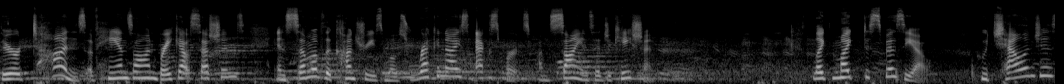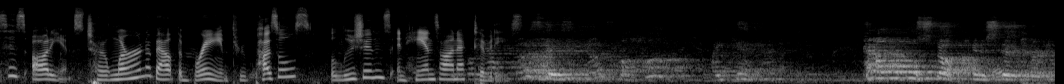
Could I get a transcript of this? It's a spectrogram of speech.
There are tons of hands-on breakout sessions and some of the country's most recognized experts on science education. Like Mike DiSpezio, who challenges his audience to learn about the brain through puzzles, illusions, and hands-on activities. I get it. Powerful stuff, kinesthetic learning.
